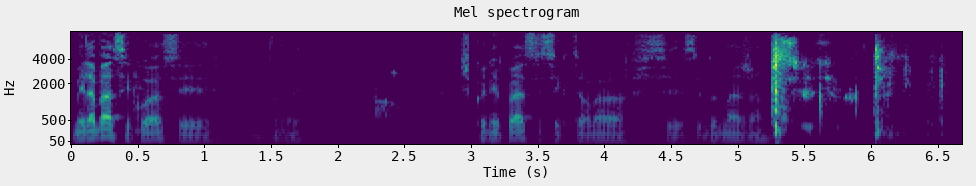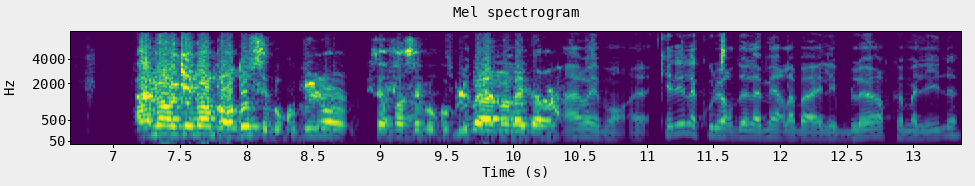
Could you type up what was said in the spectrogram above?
Mais là-bas, c'est quoi? C'est attendez, je connais pas ces secteurs-là. C'est dommage. Hein. Ah non, ok, non, Bordeaux, c'est beaucoup plus long. Enfin, c'est beaucoup plus bas, non, d'accord. Ah ouais, bon. Euh, quelle est la couleur de la mer là-bas? Elle est bleue comme à Lille?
